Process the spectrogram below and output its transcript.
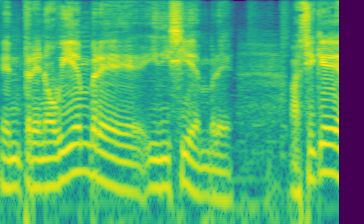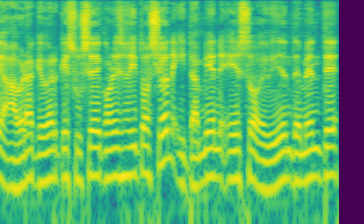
entre noviembre y diciembre. Así que habrá que ver qué sucede con esa situación y también eso, evidentemente,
